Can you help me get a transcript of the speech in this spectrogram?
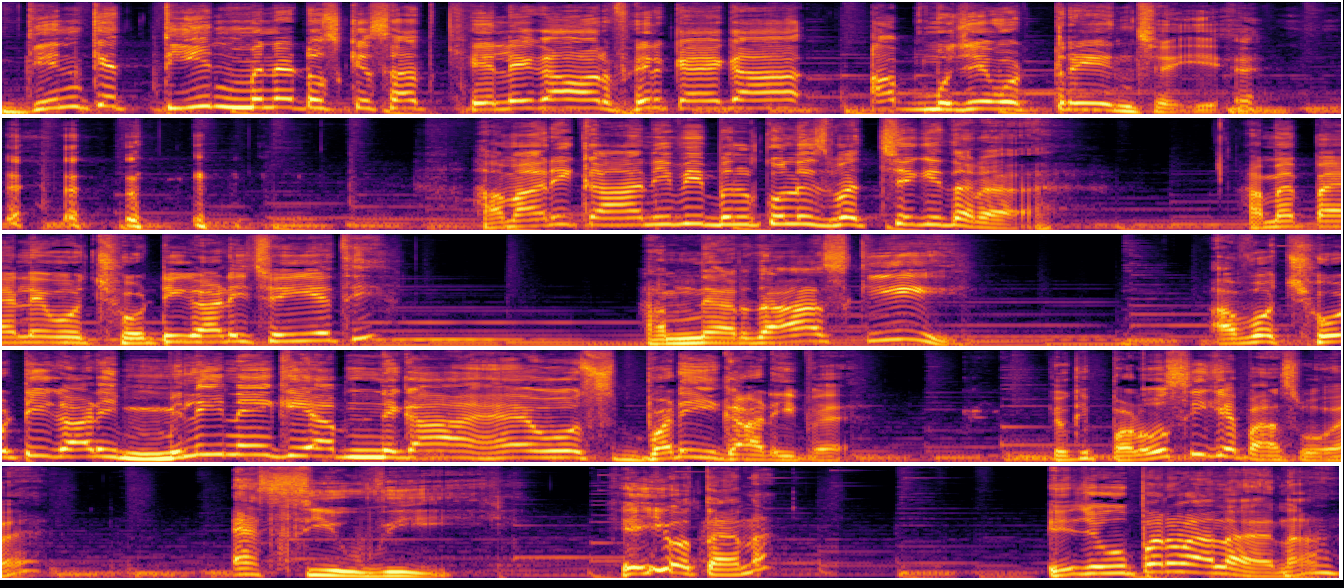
गिन के तीन मिनट उसके साथ खेलेगा और फिर कहेगा, अब मुझे वो ट्रेन चाहिए। हमारी कहानी भी बिल्कुल इस बच्चे की तरह हमें पहले वो छोटी गाड़ी चाहिए थी। हमने अरदास की। अब वो छोटी गाड़ी मिली नहीं कि अब निगाह है वो उस बड़ी गाड़ी पे। क्योंकि पड़ोसी के पास वो है। एस यही होता है ना? ये जो ऊपर वाला है ना?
